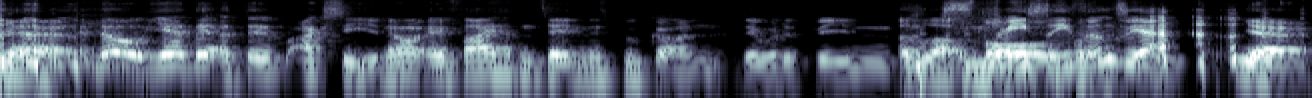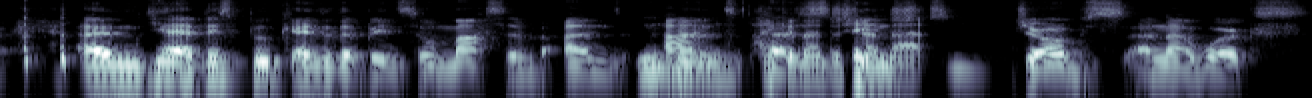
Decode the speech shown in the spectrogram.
yeah. No, yeah, they, they, actually, you know, if I hadn't taken this book on, there would have been a lot Three more. seasons, probably. yeah. yeah. And yeah, this book ended up being so massive and Mhm, and has changed that. jobs and now works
